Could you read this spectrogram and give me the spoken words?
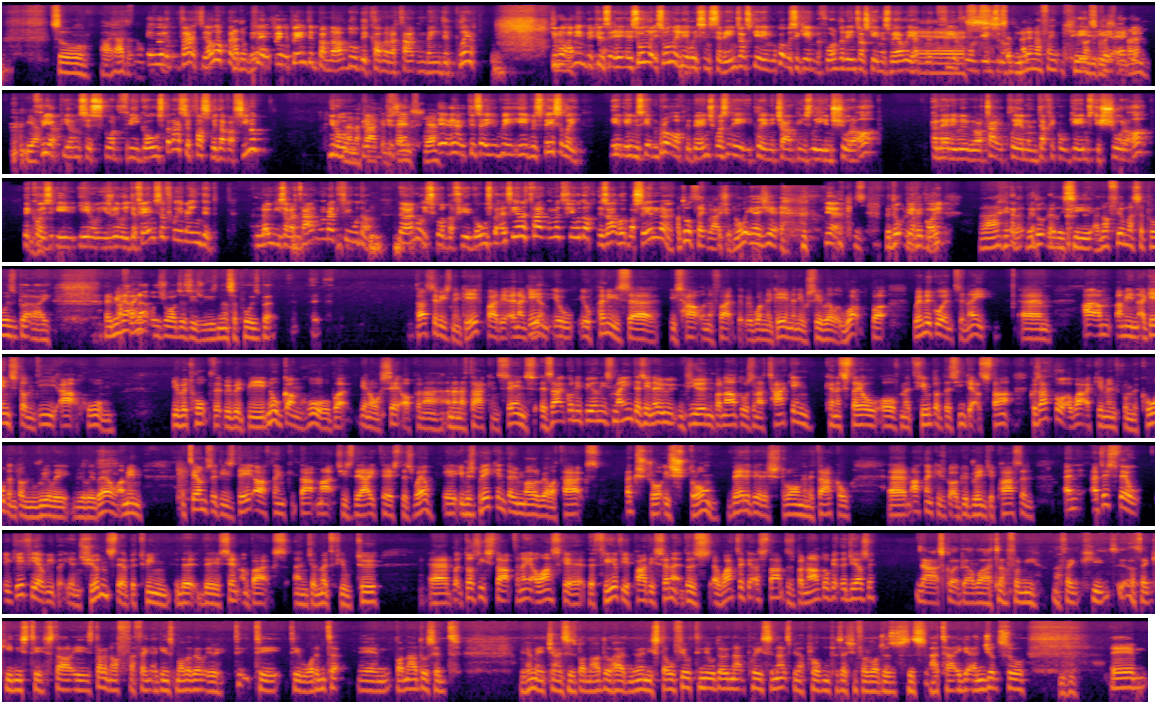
So I, I don't know. That's the other thing. When, when did Bernardo become an attacking-minded player? Do you know what I mean? Because it's only it's only really since the Rangers game. What was the game before the Rangers game as well? He had like three or four uh, games. St Mirren, I think. He was yeah. Three appearances, scored three goals, but that's the first we'd ever seen him. You know, in an attacking sense, yeah. Because he, he, was basically he, he, was getting brought off the bench, wasn't he? He played in the Champions League and shore it up, and then he, we were trying to play him in difficult games to shore it up because mm-hmm. he, you know, he's really defensively minded. And now he's an attacking midfielder. Now I know he scored a few goals, but is he an attacking midfielder? Is that what we're saying now? I don't think we actually know what he is yet. Yeah, we don't. Fair point. Aye, we don't really see enough of him, I suppose. But I, I mean, I that, think... that was Rodgers' reason, I suppose. But that's the reason he gave Paddy. And again, he'll he'll pin his uh, his hat on the fact that we won the game, and he'll say, "Well, it worked." But when we go in tonight, um, I, I mean, against Dundee at home, you would hope that we would be no gung ho, but you know, set up in, a, in an attacking sense. Is that going to be on his mind? Is he now viewing Bernardo as an attacking kind of style of midfielder? Does he get a start? Because I thought Iwata came in from the cold and done really, really well. I mean, in terms of his data, I think that matches the eye test as well. He was breaking down Motherwell attacks. Big strong. He's strong, very, very strong in the tackle. Um, I think he's got a good range of passing. And I just felt he gave you a wee bit of insurance there between the, the centre backs and your midfield too. Uh, but does he start tonight? I'll ask you, the three of you, Paddy Sinnott, does Iwata get a start? Does Bernardo get the jersey? Nah, it's got to be Iwata for me. I think he, I think he needs to start. He's done enough, I think, against Motherwell to to, to warrant it. Um, Bernardo's had, I mean, how many chances Bernardo had now, and he still failed to nail down that place, and that's been a problem position for Rodgers since Hatate injured. So, mm-hmm. um,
